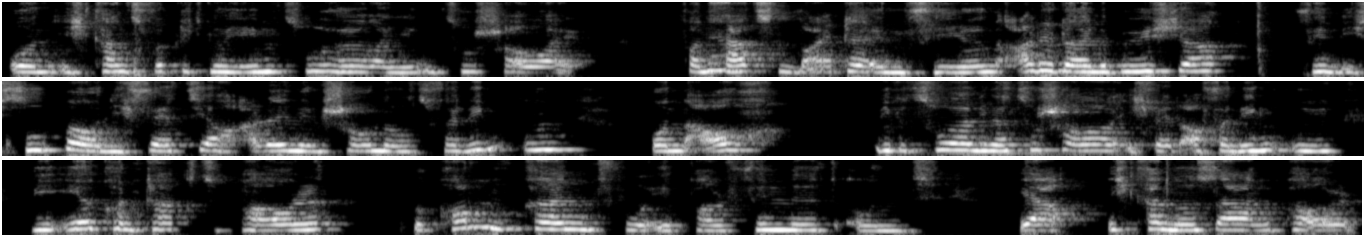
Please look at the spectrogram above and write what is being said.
Und ich kann es wirklich nur jedem Zuhörer, jedem Zuschauer von Herzen weiterempfehlen. Alle deine Bücher finde ich super und ich werde sie auch alle in den Show Notes verlinken. Und auch, liebe Zuhörer, liebe Zuschauer, ich werde auch verlinken, wie ihr Kontakt zu Paul bekommen könnt, wo ihr Paul findet. Und ja, ich kann nur sagen, Paul,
